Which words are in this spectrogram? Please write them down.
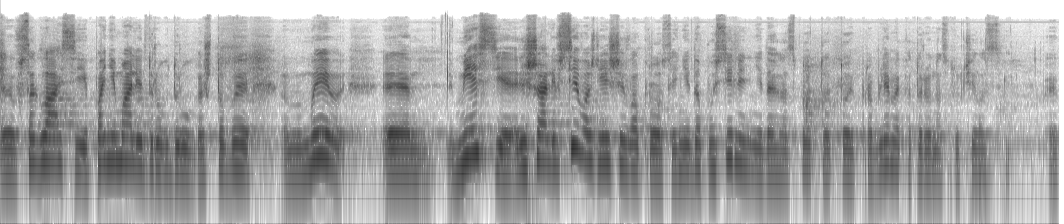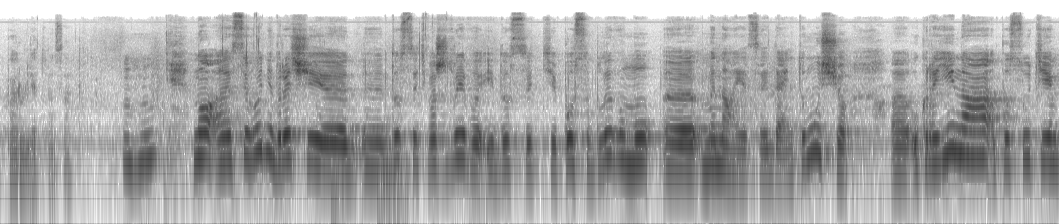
э, в согласии, понимали друг друга, чтобы мы э, вместе решали все важнейшие вопросы и не допустили, не дай Господь, той, проблемы, которая у нас случилась пару лет назад. Угу. Ну а сьогодні, до речі, е, досить важливо і досить по-особливому е, минає цей день, тому що е, Україна по суті.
